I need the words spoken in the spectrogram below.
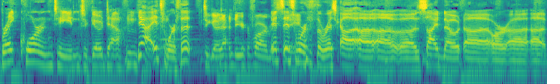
Break quarantine to go down. Yeah, it's worth it. To go down to your pharmacy. It's it's worth the risk. Uh, uh, uh, uh, side note, uh, or uh, uh,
